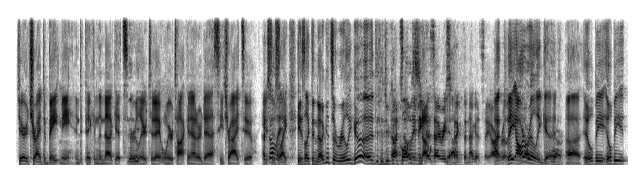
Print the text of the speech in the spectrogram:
Jared tried to bait me into picking the Nuggets he? earlier today when we were talking at our desk. He tried to. He was That's just only- like, he's like, the Nuggets are really good. Did you come That's close? only because No. I respect Yeah. the Nuggets. They are I- really they are are. really good. Are. Uh, it'll be, it'll be,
